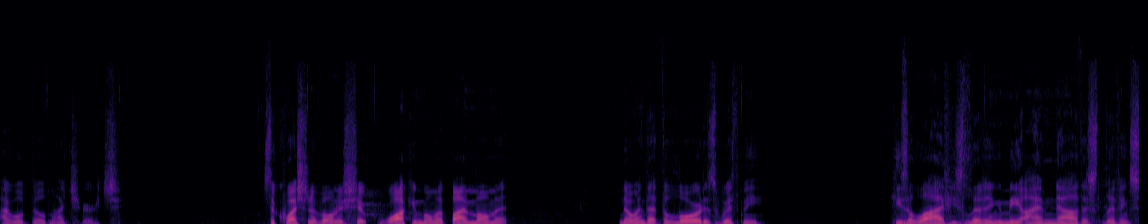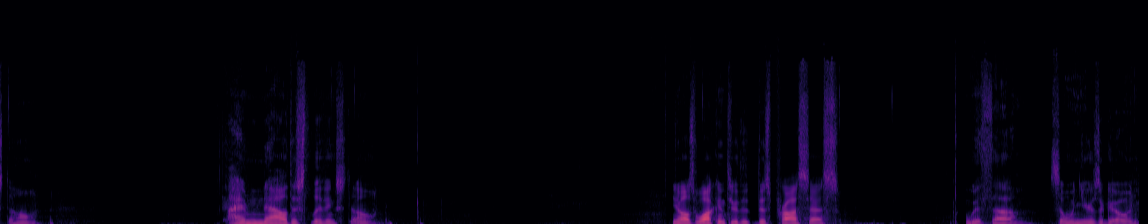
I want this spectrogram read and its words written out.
I will build my church. It's a question of ownership, walking moment by moment, knowing that the Lord is with me. He's alive, He's living in me. I am now this living stone. I am now this living stone. You know, I was walking through the, this process with um, someone years ago, and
